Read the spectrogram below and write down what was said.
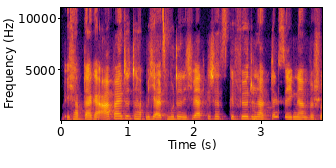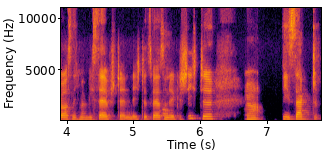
ich hab da gearbeitet, habe mich als Mutter nicht wertgeschätzt gefühlt und habe deswegen dann beschlossen, ich mache mich selbstständig. Das wäre so eine Geschichte, ja. die sagt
